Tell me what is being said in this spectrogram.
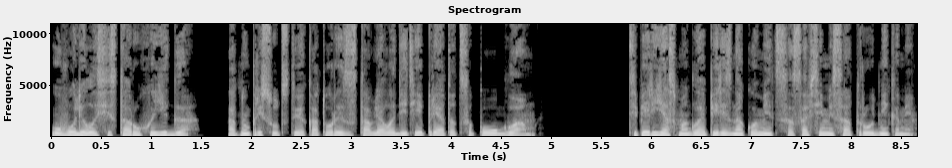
Уволилась и старуха Яга, одно присутствие которой заставляло детей прятаться по углам. Теперь я смогла перезнакомиться со всеми сотрудниками,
